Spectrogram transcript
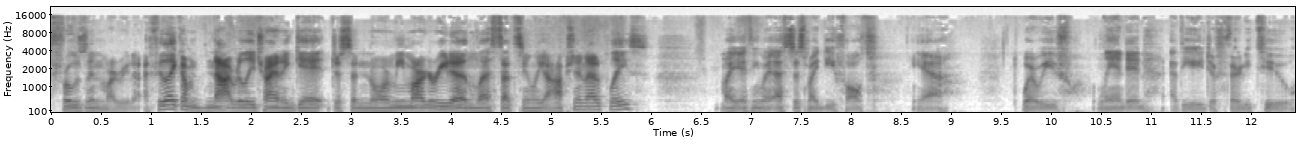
frozen margarita. I feel like I'm not really trying to get just a normie margarita unless that's the only option at a place. My, I think my, that's just my default. Yeah, where we've landed at the age of 32.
